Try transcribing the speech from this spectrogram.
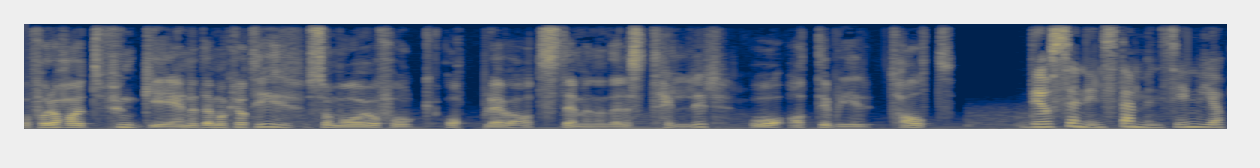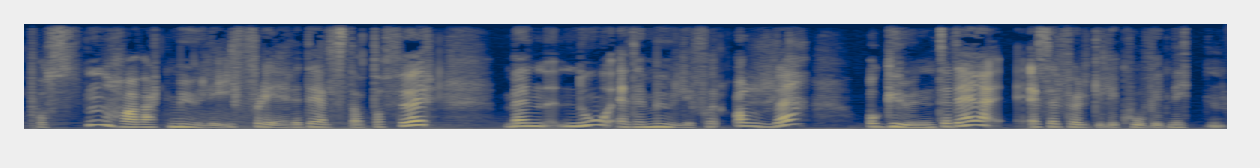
Og For å ha et fungerende demokrati, så må jo folk oppleve at stemmene deres teller, og at de blir talt. Det å sende inn stemmen sin via posten har vært mulig i flere delstater før, men nå er det mulig for alle, og grunnen til det er selvfølgelig covid-19.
